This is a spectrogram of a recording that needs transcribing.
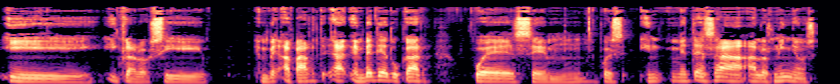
Y, y claro, si en vez, aparte, en vez de educar, pues, em, pues metes a los niños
